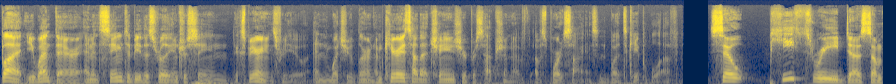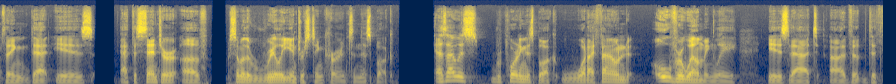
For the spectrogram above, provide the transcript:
But you went there and it seemed to be this really interesting experience for you and what you learned. I'm curious how that changed your perception of, of sports science and what it's capable of. So, P3 does something that is at the center of some of the really interesting currents in this book. As I was reporting this book, what I found overwhelmingly is that uh, the, the,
